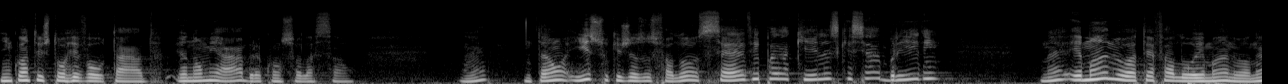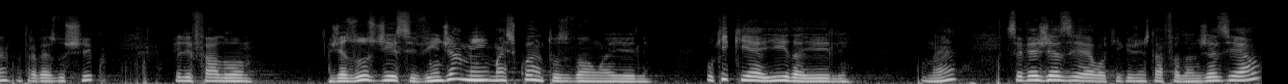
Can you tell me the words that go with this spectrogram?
Enquanto estou revoltado, eu não me abro à consolação. Né? Então, isso que Jesus falou serve para aqueles que se abrirem. Né? Emmanuel até falou, Emmanuel, né? através do Chico, ele falou, Jesus disse, vinde a mim, mas quantos vão a ele? O que, que é ir a ele? Né? Você vê Gesiel aqui que a gente está falando. Gesiel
